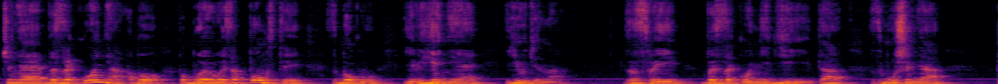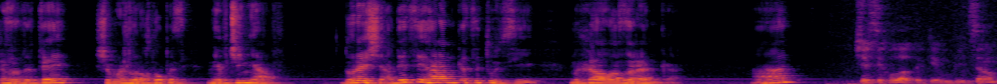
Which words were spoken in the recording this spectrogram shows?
вчиняє беззаконня або побоюється помсти з боку Євгенія Юдіна за свої беззаконні дії та змушення казати те, що, можливо, хлопець не вчиняв. До речі, а де цей гарант Конституції Михайла Лазаренка? А? Честь і хвала таким бійцям.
